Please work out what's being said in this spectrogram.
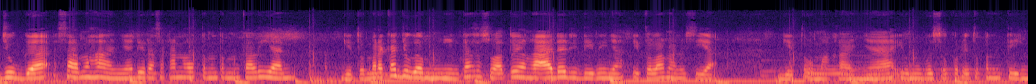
juga sama halnya dirasakan oleh teman-teman kalian gitu. Mereka juga menginginkan sesuatu yang nggak ada di dirinya. Itulah manusia gitu. Makanya ilmu bersyukur itu penting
